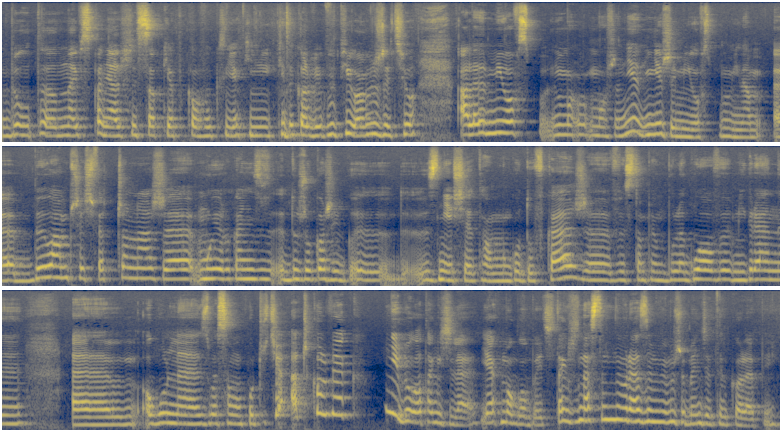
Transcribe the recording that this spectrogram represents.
był to najwspanialszy sok jabłkowy, jaki kiedykolwiek wypiłam w życiu. Ale miło, może nie, nie, że miło wspominam. Byłam przeświadczona, że mój organizm dużo gorzej zniesie tą głodówkę, że wystąpią bóle głowy, migreny, ogólne złe samopoczucie, aczkolwiek nie było tak źle, jak mogło być. Także następnym razem wiem, że będzie tylko lepiej.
